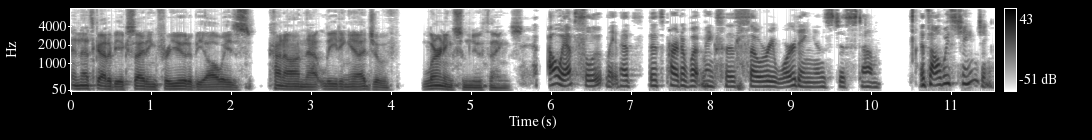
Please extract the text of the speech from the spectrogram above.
And that's got to be exciting for you to be always kind of on that leading edge of learning some new things. Oh, absolutely. That's, that's part of what makes this so rewarding is just, um, it's always changing.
